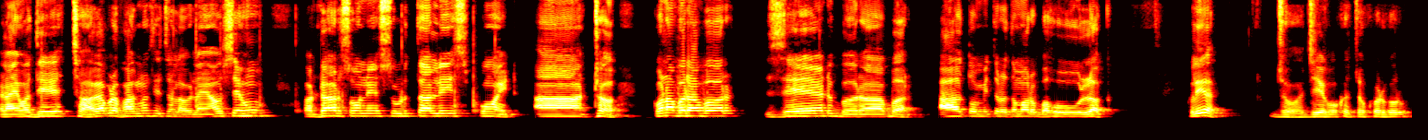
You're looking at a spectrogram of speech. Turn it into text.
એટલે અહીંયા વધે છ. હવે આપણે ભાગ નથી ચલાવ એટલે અહીંયા આવશે હું. અઢારસો ને સુડતાલીસ પોઈન્ટ આઠ. કોના બરાબર? ઝેડ બરાબર. આ હતો મિત્રો તમારો બહુલક. ક્લિયર જો એક વખત ચોખવટ કરું.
